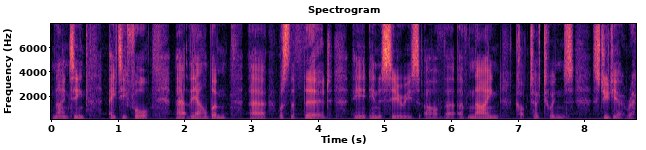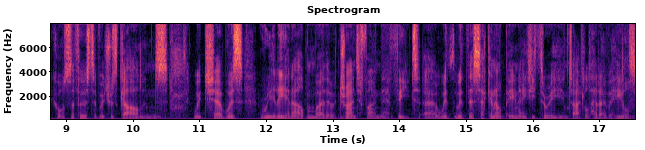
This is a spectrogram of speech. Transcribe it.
1984. Uh, the album uh, was the third in, in a series of, uh, of nine Cocteau Twins studio records, the first of which was Garlands, which uh, was really an album where they were trying to find their feet. Uh, with, with their second LP in 83 entitled Head Over Heels,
